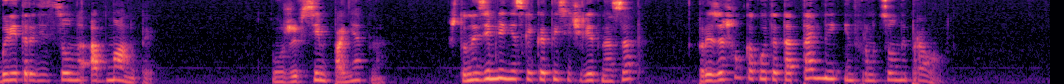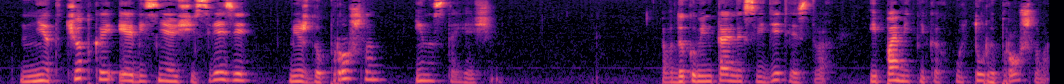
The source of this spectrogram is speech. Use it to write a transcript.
были традиционно обмануты. Уже всем понятно – что на Земле несколько тысяч лет назад произошел какой-то тотальный информационный провал. Нет четкой и объясняющей связи между прошлым и настоящим. В документальных свидетельствах и памятниках культуры прошлого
